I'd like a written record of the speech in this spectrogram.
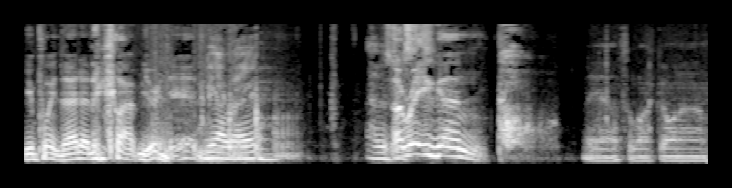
You point that at a cop, you're dead. yeah, right. I was A just, ray gun. Yeah, that's a lot going on.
